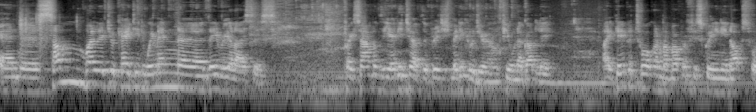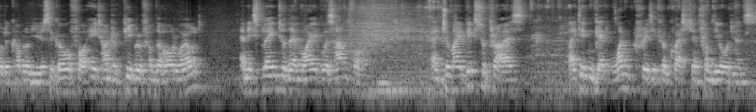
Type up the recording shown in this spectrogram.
And uh, some well-educated women, uh, they realize this. For example, the editor of the British Medical Journal, Fiona Godlee, I gave a talk on mammography screening in Oxford a couple of years ago for 800 people from the whole world and explained to them why it was harmful. And to my big surprise, I didn't get one critical question from the audience.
